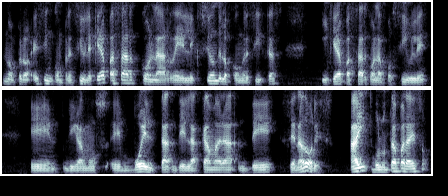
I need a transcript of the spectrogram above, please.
No, pero es incomprensible. ¿Qué va a pasar con la reelección de los congresistas y qué va a pasar con la posible, eh, digamos, eh, vuelta de la Cámara de Senadores? ¿Hay voluntad para eso?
